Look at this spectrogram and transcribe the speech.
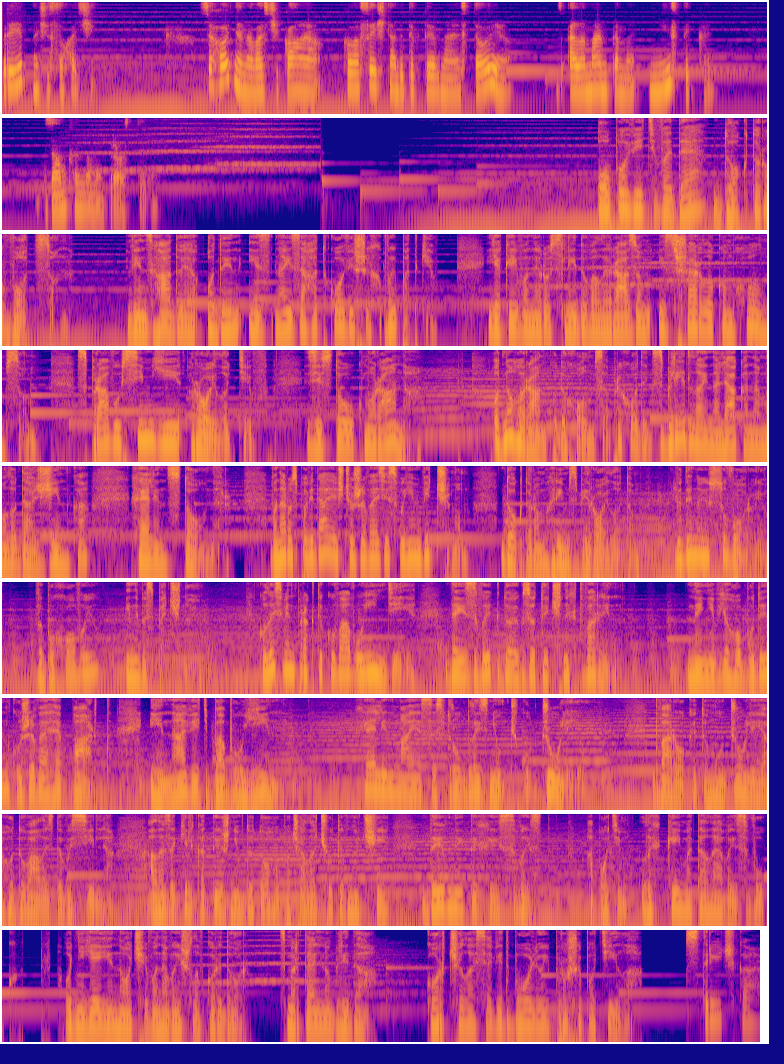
Привіт, наші слухачі! Сьогодні на вас чекає класична детективна історія з елементами містики в замкненому просторі. Оповідь веде доктор Вотсон. Він згадує один із найзагадковіших випадків, який вони розслідували разом із Шерлоком Холмсом, справу сім'ї Ройлоттів зі Стоук Морана. Одного ранку до Холмса приходить зблідла й налякана молода жінка Хелін Стоунер. Вона розповідає, що живе зі своїм відчимом, доктором Грімсбі Ройлотом, людиною суворою, вибуховою і небезпечною. Колись він практикував у Індії, де й звик до екзотичних тварин. Нині в його будинку живе гепард і навіть бабуїн. Хелін має сестру близнючку Джулію. Два роки тому Джулія готувалась до весілля, але за кілька тижнів до того почала чути вночі дивний тихий свист, а потім легкий металевий звук. Однієї ночі вона вийшла в коридор, смертельно бліда, корчилася від болю і прошепотіла. Стрічка,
